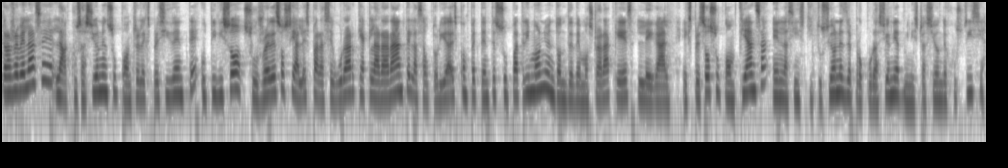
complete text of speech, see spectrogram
Tras revelarse la acusación en su contra, el expresidente utilizó sus redes sociales para asegurar que aclarará ante las autoridades competentes su patrimonio en donde demostrará que es legal. Expresó su confianza en las instituciones de procuración y administración de justicia.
